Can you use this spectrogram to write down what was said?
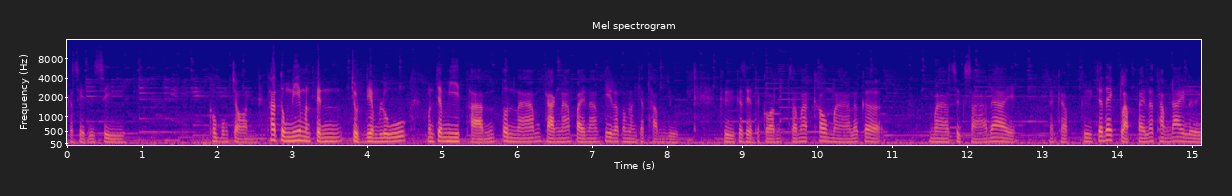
เกษตรอินทรีย์ ครบวงจร ถ้าตรงนี้มันเป็นจุดเรียนรู้ มันจะมีฐานต้นน้ำกลางน้ำปลายน้ำที่เรากำลังจะทำอยู่ คือเกษตรกรสามารถเข้ามาแล้วก็มาศึกษาได้นะครับคือจะได้กลับไปแล้วทำได้เลย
